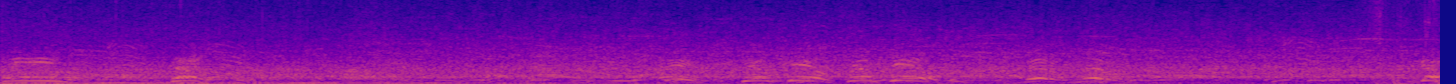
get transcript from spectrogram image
Nineteen. Set. Hey, kill, kill, kill, kill. Middle, middle. Go.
